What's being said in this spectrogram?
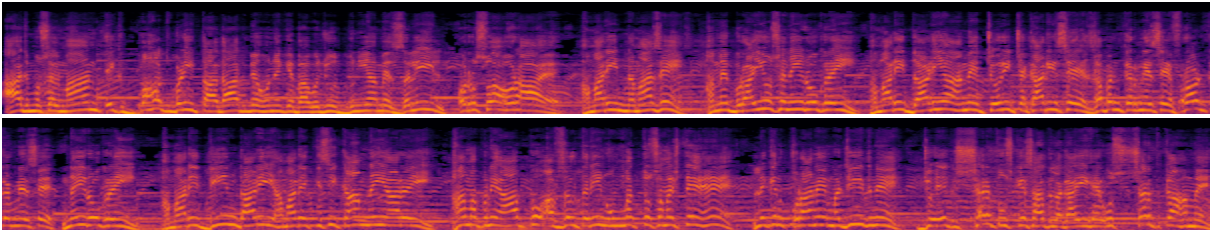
आज मुसलमान एक बहुत बड़ी तादाद में होने के बावजूद दुनिया में जलील और रुसवा हो रहा है। हमारी नमाजें हमें बुराइयों से नहीं रोक रही। हमारी दाढ़ियाँ हमें चोरी चकारी से, गबन करने से, फ्रॉड करने से नहीं रोक रही। हमारी दीनदारी हमारे किसी काम नहीं आ रही। हम अपने आप को अफजल तरीन उम्मत तो समझते हैं, लेकिन कुरान मजीद ने जो एक शर्त उसके साथ लगाई है, उस शर्त का हमें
